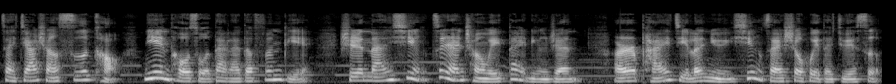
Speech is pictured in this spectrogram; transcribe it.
再加上思考念头所带来的分别，使男性自然成为带领人，而排挤了女性在社会的角色。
